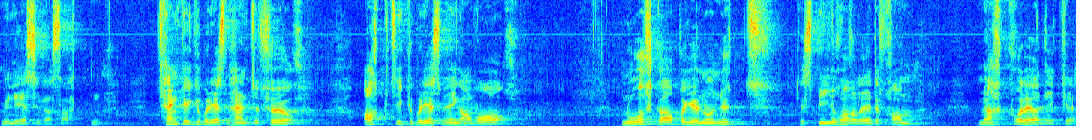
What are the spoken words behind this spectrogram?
Vi leser vers 18. Tenk ikke på det som hendte før. Akt ikke på det som en gang var. Nå skaper jeg noe nytt. Det spirer allerede fram. Merker dere det ikke?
